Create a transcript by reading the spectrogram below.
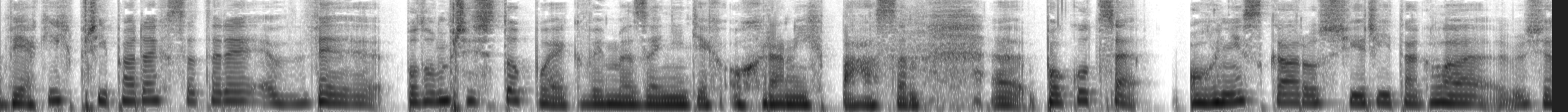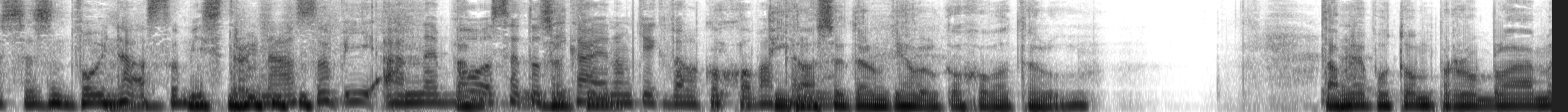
V jakých případech se tedy vy, potom přistupuje k vymezení těch ochranných pásem? E, pokud se ohniska rozšíří takhle, že se zdvojnásobí, strojnásobí, anebo se to týká jenom těch velkochovatelů? Týká se to jenom těch velkochovatelů. Tam je potom problém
